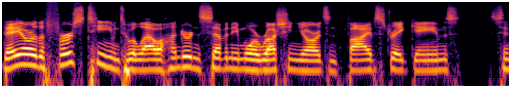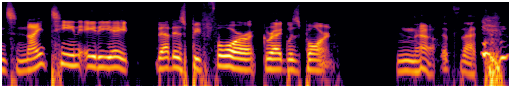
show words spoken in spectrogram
They are the first team to allow 170 more rushing yards in five straight games since 1988. That is before Greg was born. No. That's not true.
